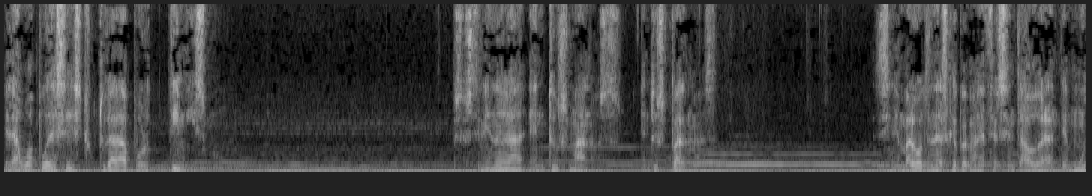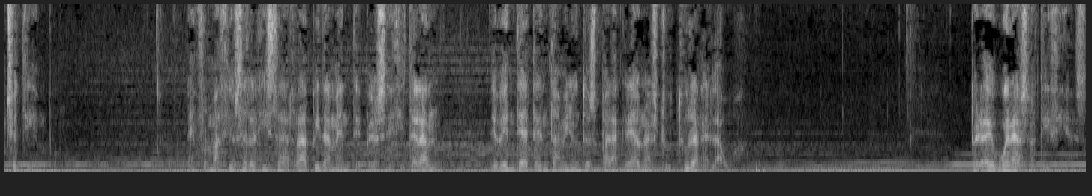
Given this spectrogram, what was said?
El agua puede ser estructurada por ti mismo, sosteniéndola en tus manos, en tus palmas. Sin embargo, tendrás que permanecer sentado durante mucho tiempo. La información se registra rápidamente, pero se necesitarán de 20 a 30 minutos para crear una estructura en el agua. Pero hay buenas noticias.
